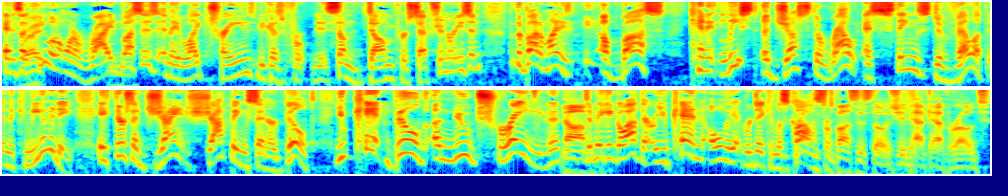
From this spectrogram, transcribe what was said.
And it's like Right. people don't want to ride mm-hmm. buses and they like trains because for some dumb perception reason. But the bottom line is a bus can at least adjust the route as things develop in the community. If there's a giant shopping center built, you can't build a new train to make it go out there, or you can only at ridiculous problem cost. for buses though is you'd have to have roads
